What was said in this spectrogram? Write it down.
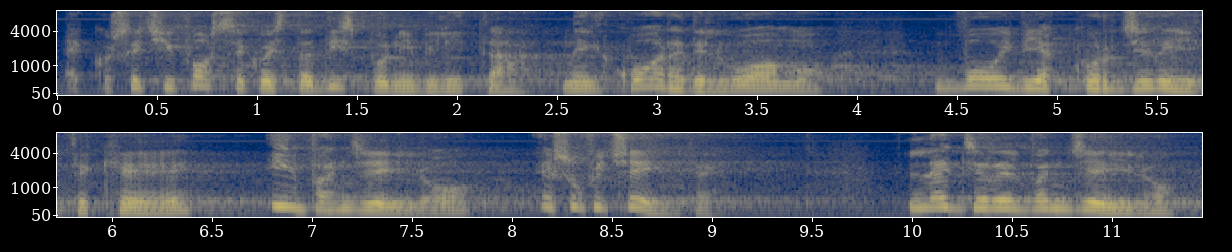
Ecco, se ci fosse questa disponibilità nel cuore dell'uomo, voi vi accorgerete che il Vangelo è sufficiente. Leggere il Vangelo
